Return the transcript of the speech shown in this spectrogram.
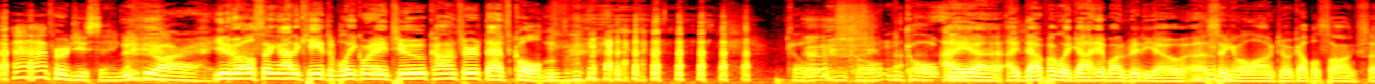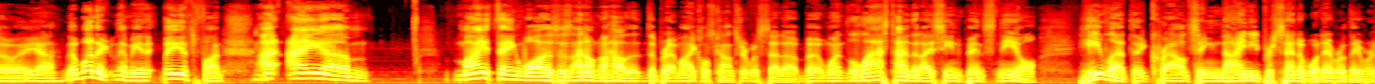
Ah, I've heard you sing. You do all right. you know who else sang out of key at the Blink One Eighty Two concert? That's Colton. Colton, Colton, Colton. I uh, I definitely got him on video uh, singing along to a couple songs. So uh, yeah, what a, I mean, but it's fun. I I um my thing was is I don't know how the, the Bret Michaels concert was set up, but when the last time that I seen Vince Neil, he let the crowd sing ninety percent of whatever they were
